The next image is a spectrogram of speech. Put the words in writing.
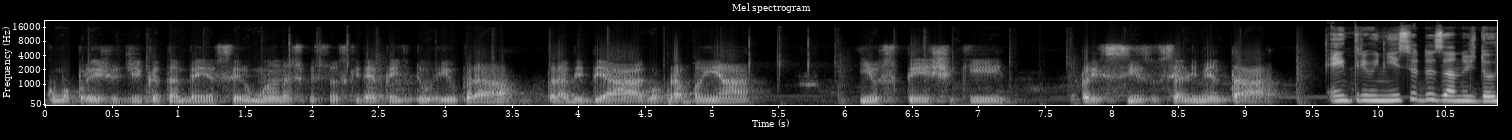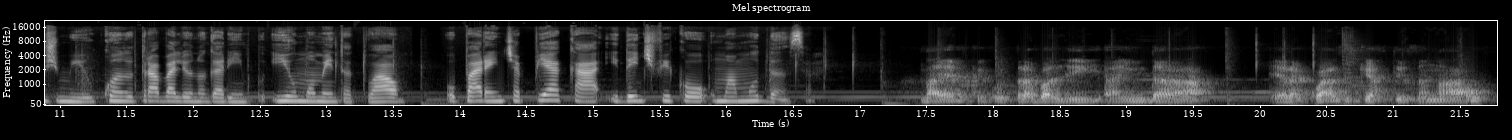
como prejudica também o ser humano, as pessoas que dependem do rio para beber água, para banhar e os peixes que precisam se alimentar. Entre o início dos anos 2000, quando trabalhou no garimpo, e o momento atual, o parente Apiacá identificou uma mudança. Na época que eu trabalhei, ainda era quase que artesanal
